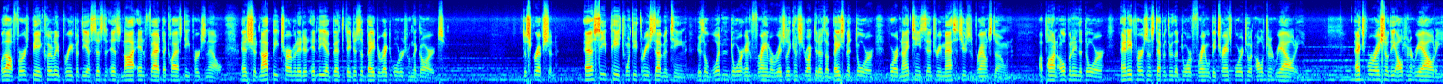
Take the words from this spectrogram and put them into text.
without first being clearly briefed that the assistant is not in fact a Class D personnel, and should not be terminated in the event that they disobey direct orders from the guards. Description: SCP-2317 is a wooden door and frame originally constructed as a basement door for a 19th century Massachusetts brownstone. Upon opening the door, any person stepping through the door frame will be transported to an alternate reality. Exploration of the alternate reality,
